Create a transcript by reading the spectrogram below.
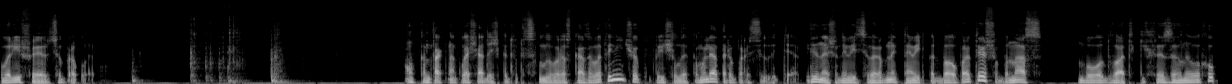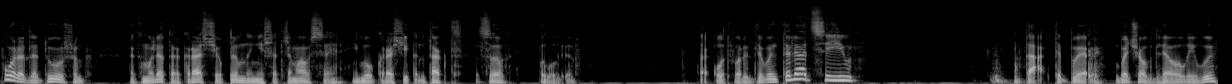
вирішує цю проблему. Контактна площадочка тут особливо розказувати нічого, підключили акумулятори, працюєте. Єдине, що дивіться, виробник навіть подбав про те, щоб у нас було два таких резинових опори для того, щоб акумулятор краще, впевненіше тримався і був кращий контакт з пилою. Так, отвори для вентиляції. Так, тепер бачок для оливи.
